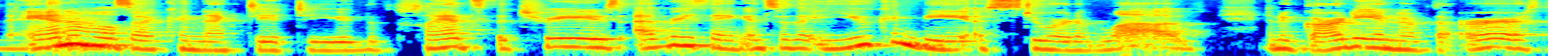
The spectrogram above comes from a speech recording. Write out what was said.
The mm-hmm. animals are connected to you, the plants, the trees, everything. And so that you can be a steward of love and a guardian of the earth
